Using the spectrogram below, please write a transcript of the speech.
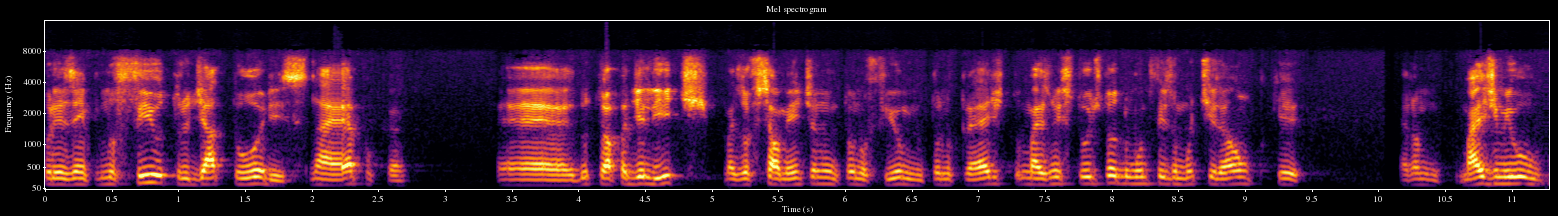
por exemplo, no filtro de atores na época é, do Tropa de Elite, mas oficialmente eu não estou no filme, não estou no crédito, mas no estúdio todo mundo fez um mutirão, porque eram mais de mil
